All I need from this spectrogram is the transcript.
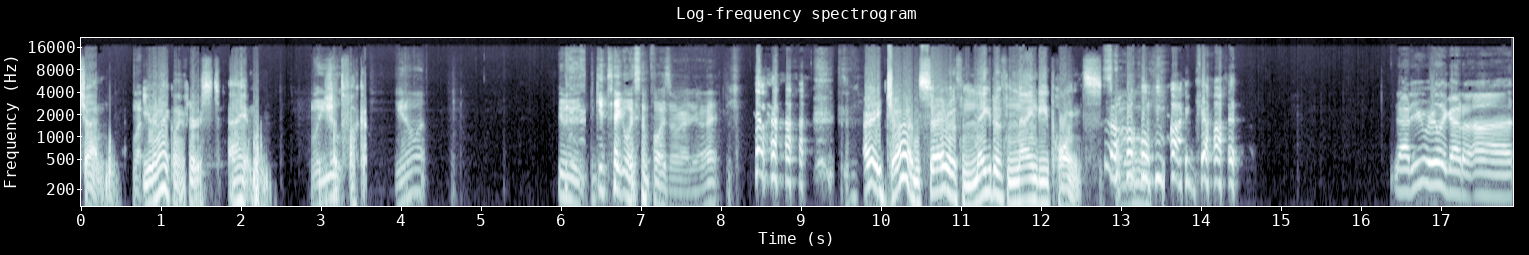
John, What? you're not going first. I am. Well, you, Shut the fuck up. You know what? Get take away some points already, all right? All right, John, starting with negative 90 points. oh my god. Yeah, you really gotta. Uh,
